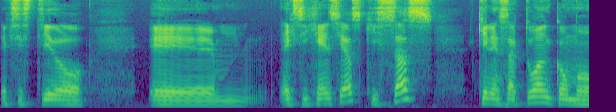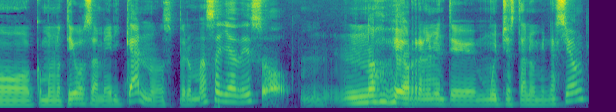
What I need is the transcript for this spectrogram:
existido Em, exigencias, quizás quienes actúan como, como nativos americanos, pero más allá de eso, mm, no veo realmente mucho esta nominación.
